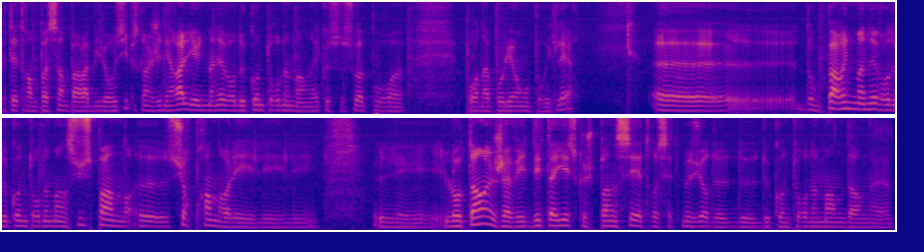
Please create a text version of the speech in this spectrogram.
peut-être en passant par la Biélorussie, parce qu'en général, il y a une manœuvre de contournement, hein, que ce soit pour, euh, pour Napoléon ou pour Hitler. donc par une manœuvre de contournement, suspendre, surprendre l'OTAN. J'avais détaillé ce que je pensais être cette mesure de, de contournement dans,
